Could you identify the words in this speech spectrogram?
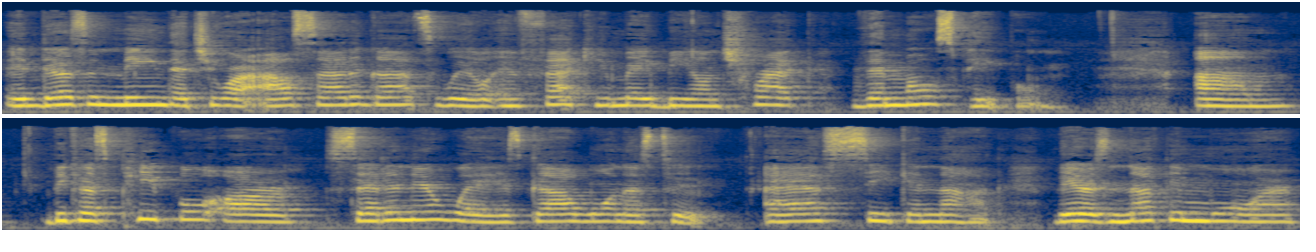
It doesn't mean that you are outside of god's will. In fact you may be on track than most people um, because people are set in their ways god wants us to ask seek and knock there's nothing more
